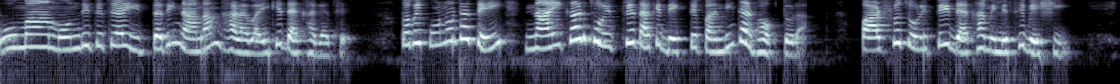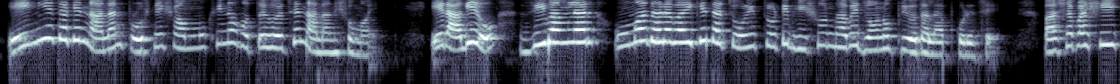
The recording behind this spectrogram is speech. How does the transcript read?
উমা মন দিতে চাই ইত্যাদি নানান ধারাবাহিকে দেখা গেছে। তবে কোনোটাতেই নায়িকার চরিত্রে তাকে দেখতে পাননি তার ভক্তরা। পার্শ্ব চরিত্রেই দেখা মিলেছে বেশি। এই নিয়ে তাকে নানান প্রশ্নের সম্মুখীনও হতে হয়েছে নানান সময়। এর আগেও জি বাংলার উমা ধারাবাহিকে তার চরিত্রটি ভীষণভাবে জনপ্রিয়তা লাভ করেছে। পাশাপাশি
